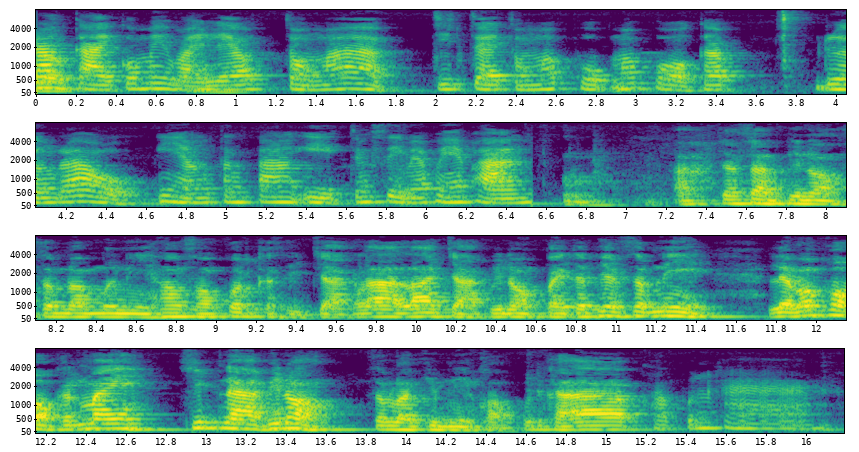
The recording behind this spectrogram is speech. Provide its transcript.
ร่างกายก็ไม่ไหวแล้วต้องมาจิตใจต้องมาพบมาพอกับเรื่องเล่าอีหยังต่าง ๆ อีกจังสี่แม่พยาพานอะจังสั่นพี่น้องสำหรับมื้อนี้เฮาสองคนกสิจากล่าล่าจากพี่น้องไปแต่เพียงส่ำนี้แล้วมาพอกันใหม่คลิปหน้าพี่น้องสำหรับคลิปนี้ขอบคุณครับ ขอบคุณค่ะ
